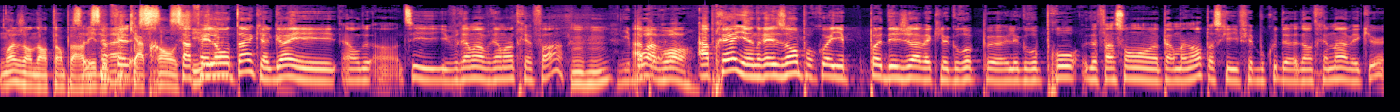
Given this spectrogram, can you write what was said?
moi, j'en entends parler ça, ça depuis fait, 4 ans aussi. Ça fait longtemps que le gars est, en- en- il est vraiment, vraiment très fort. Mhm. Il est beau Après- à voir. Après, il y a une raison pourquoi il est pas déjà avec le groupe, euh, le groupe pro de façon euh, permanente parce qu'il fait beaucoup de- d'entraînement avec eux.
